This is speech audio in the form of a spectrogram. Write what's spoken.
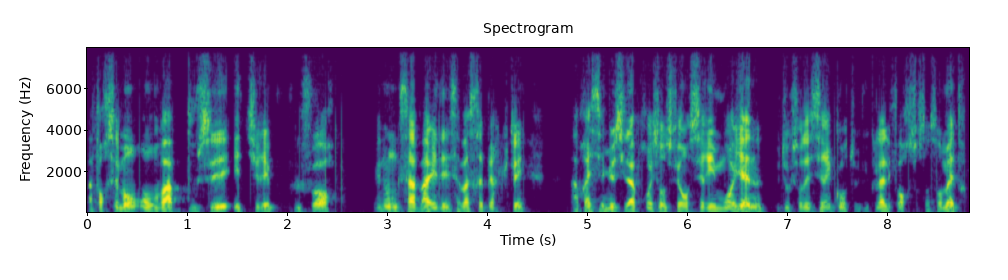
bah, forcément, on va pousser et tirer plus fort. Et donc, ça va aider, ça va se répercuter. Après, c'est mieux si la progression se fait en série moyenne plutôt que sur des séries courtes, vu que là, l'effort sur 500 mètres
